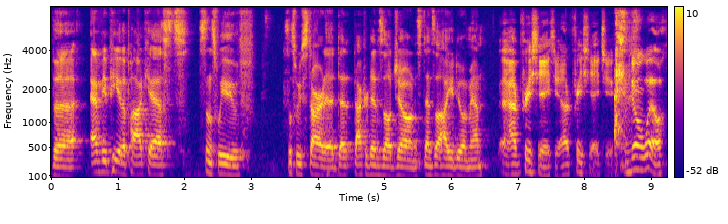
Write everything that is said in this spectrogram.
the MVP of the podcast since we've since we've started. D- Dr. Denzel Jones. Denzel, how you doing, man? I appreciate you. I appreciate you. I'm doing well.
